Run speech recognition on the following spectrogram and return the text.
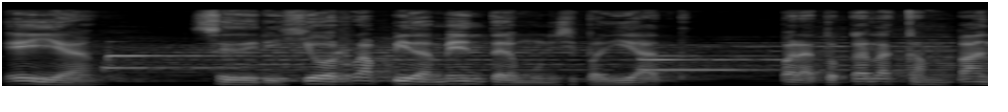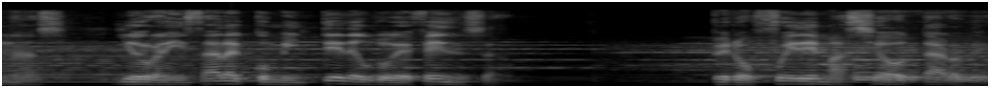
Ella se dirigió rápidamente a la municipalidad para tocar las campanas y organizar el comité de autodefensa. Pero fue demasiado tarde.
